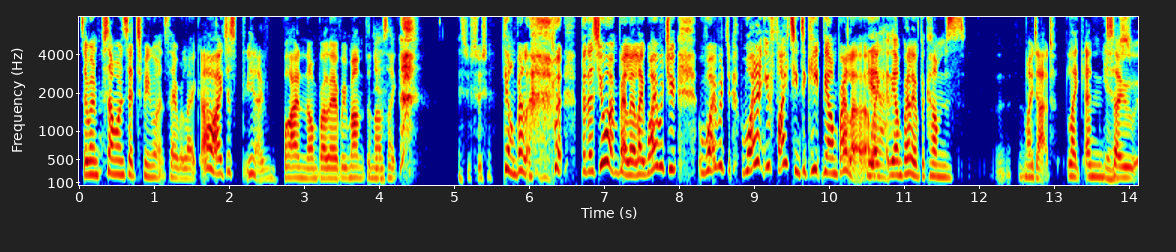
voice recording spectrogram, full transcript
So when someone said to me once, they were like, "Oh, I just you know buy an umbrella every month," and I was like, the umbrella. But, but that's your umbrella. Like why would you why would you, why aren't you fighting to keep the umbrella? Yeah. like the umbrella becomes my dad. Like and Yes. so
